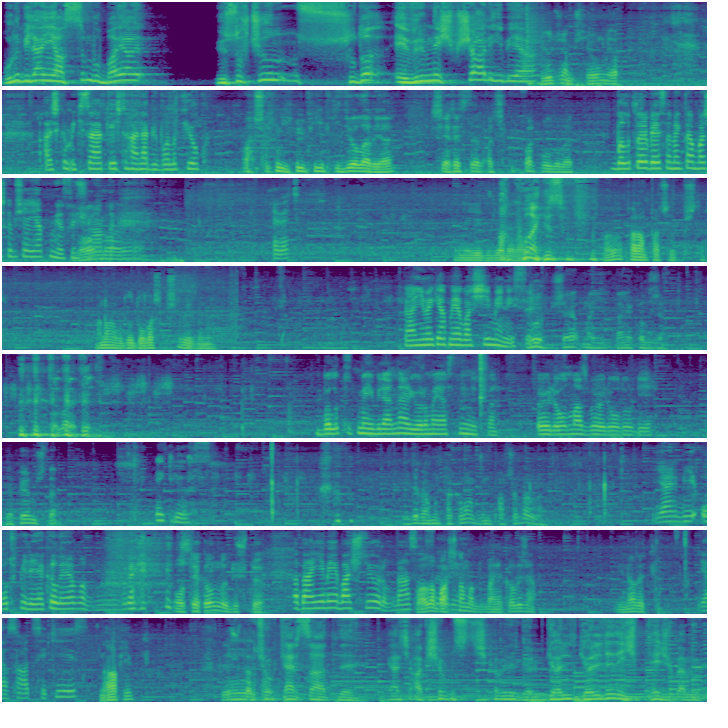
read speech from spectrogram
Bunu bilen yazsın bu baya Yusufçuğun suda evrimleşmiş hali gibi ya. Göreceğim şey olmuyor. Aşkım iki saat geçti hala bir balık yok. Aşkım yiyip yiyip gidiyorlar ya. Şerefsizler açık bak buldular. Balıkları beslemekten başka bir şey yapmıyorsun şu anda. Vallahi ya. Evet. Yine yediler herhalde. Aqua Yusuf. Valla paramparça etmişler. Ana burada dolaşmış ya birbirine. Ben yemek yapmaya başlayayım en iyisi. Dur şey yapma ben yakalayacağım. Vallahi Balık tutmayı bilenler yoruma yazsın lütfen. Öyle olmaz böyle olur diye. yapıyorum işte. Bekliyoruz. İyi de ben bunu takamam bunu parçalarlar. Yani bir ot bile yakalayamadım. Bırak. Ot yakalım da düştü. ben yemeğe başlıyorum. Ben sana Valla söyleyeyim. başlamadım ben yakalayacağım. İnat ettim. Ya saat 8. Ne yapayım? Bir de şu Oo, tarafa- çok ters saatli. Gerçi akşamüstü çıkabilir göl. göl. Gölde de hiçbir tecrübem yok.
